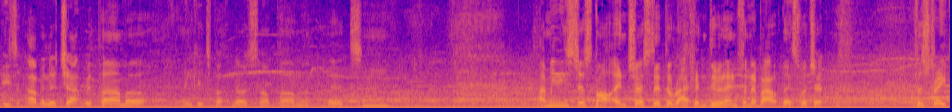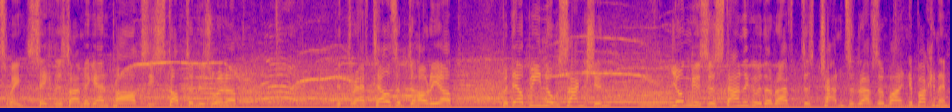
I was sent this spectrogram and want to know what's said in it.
he's having a chat with Palmer. I think it's no, it's not Palmer. It's I mean, he's just not interested, the ref, in doing anything about this, which frustrates me. He's taking his time again. Parks, he's stopped in his run up. The ref tells him to hurry up, but there'll be no sanction. Young is just standing with the ref, just chatting to the refs and why aren't you bucking him?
